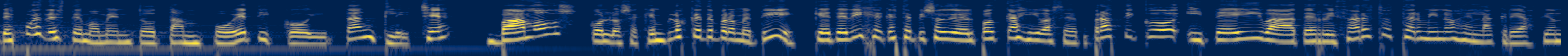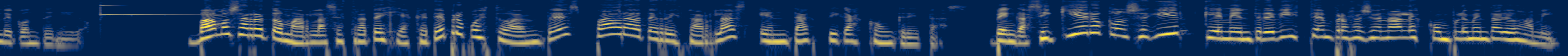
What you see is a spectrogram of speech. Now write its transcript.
Después de este momento tan poético y tan cliché, vamos con los ejemplos que te prometí, que te dije que este episodio del podcast iba a ser práctico y te iba a aterrizar estos términos en la creación de contenido. Vamos a retomar las estrategias que te he propuesto antes para aterrizarlas en tácticas concretas. Venga, si quiero conseguir que me entrevisten profesionales complementarios a mí,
